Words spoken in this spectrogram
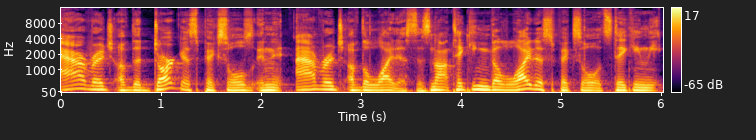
average of the darkest pixels and the average of the lightest. It's not taking the lightest pixel, it's taking the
